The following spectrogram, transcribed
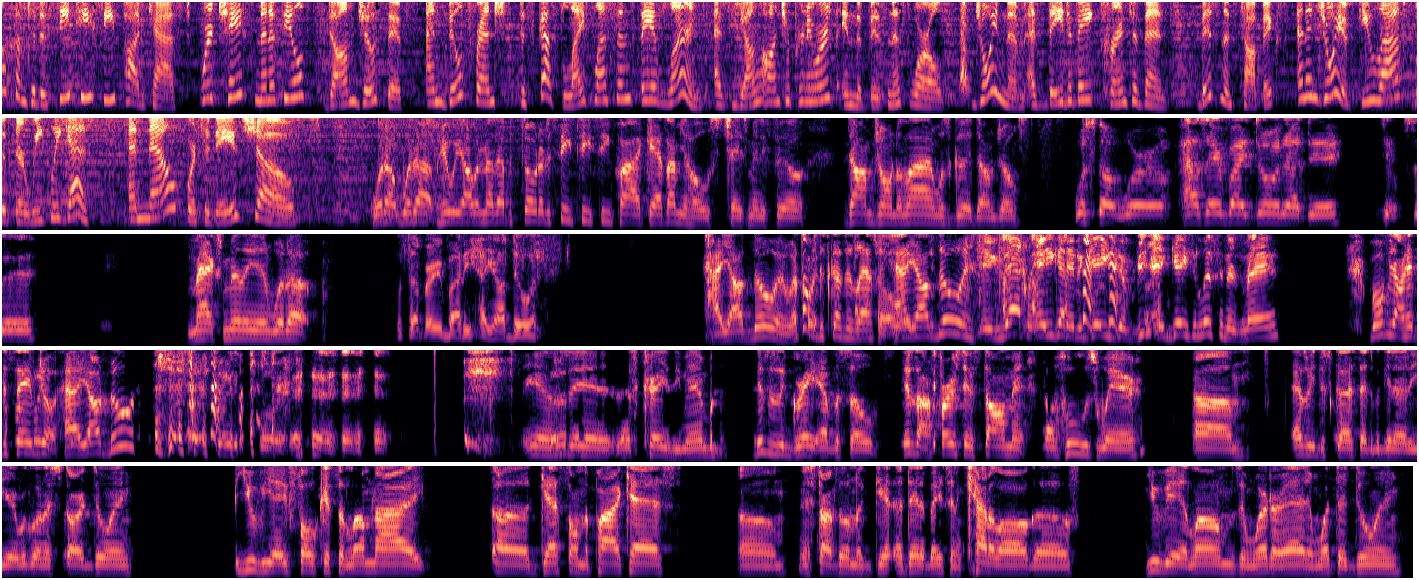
Welcome to the CTC podcast, where Chase Minnifield, Dom Joseph, and Bill French discuss life lessons they have learned as young entrepreneurs in the business world. Join them as they debate current events, business topics, and enjoy a few laughs with their weekly guests. And now for today's show. What up, what up? Here we are with another episode of the CTC podcast. I'm your host, Chase Minnifield. Dom Joe on the line. What's good, Dom Joe? What's up, world? How's everybody doing out there? You know what I'm saying? Maximilian, what up? What's up, everybody? How y'all doing? How y'all doing? I thought we discussed this last week. How y'all doing? Exactly. Hey, you got to engage the engage the listeners, man. Both of y'all hit the same joke. How y'all doing? you know what I'm saying? That's crazy, man. But this is a great episode. This is our first installment of Hooswhere. Um, as we discussed at the beginning of the year, we're going to start doing UVA focused alumni uh, guests on the podcast um, and start building a, get, a, database and a catalog of UVA alums and where they're at and what they're doing.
